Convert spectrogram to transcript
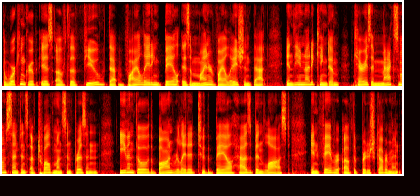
The working group is of the view that violating bail is a minor violation that, in the United Kingdom, carries a maximum sentence of 12 months in prison, even though the bond related to the bail has been lost in favor of the British government,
